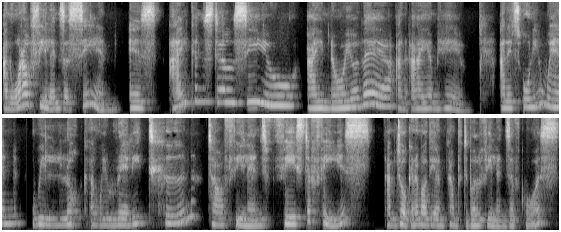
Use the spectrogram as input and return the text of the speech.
And what our feelings are saying is, I can still see you. I know you're there, and I am here. And it's only when we look and we really turn to our feelings face to face I'm talking about the uncomfortable feelings, of course.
